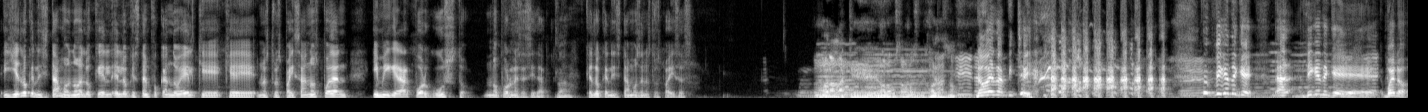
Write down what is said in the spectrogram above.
y es lo que necesitamos, ¿no? Es lo que él, es lo que está enfocando él, que, que nuestros paisanos puedan inmigrar por gusto, no por necesidad, Claro. que es lo que necesitamos en nuestros países. No era la que no le gustaban los frijoles, ¿no? No, esa pinche vieja. fíjate que, ah, fíjate que, bueno,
